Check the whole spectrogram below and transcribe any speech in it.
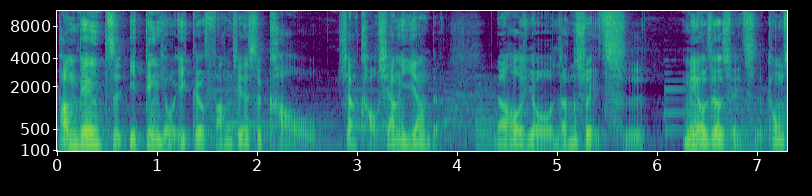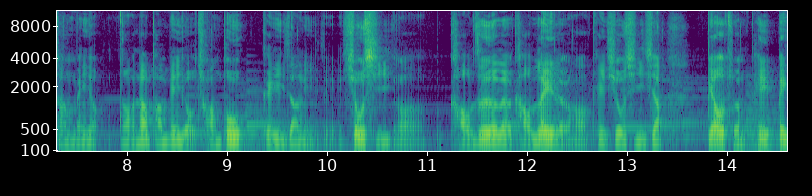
旁边是一定有一个房间是烤，像烤箱一样的，然后有冷水池，没有热水池，通常没有哦。那旁边有床铺，可以让你休息哦，烤热了，烤累了哈，可以休息一下。标准配备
